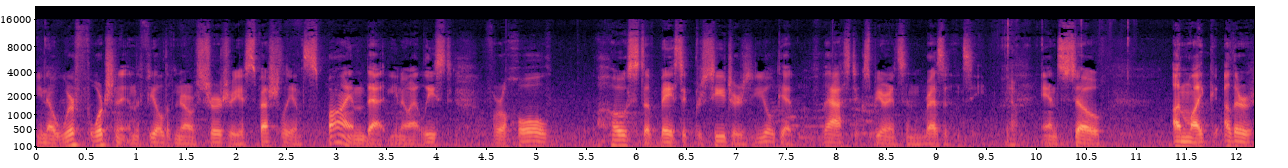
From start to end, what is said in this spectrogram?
You know, we're fortunate in the field of neurosurgery, especially in spine, that you know, at least for a whole host of basic procedures, you'll get vast experience in residency. Yeah. And so unlike other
